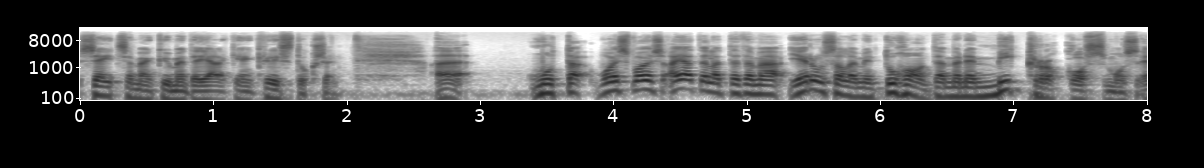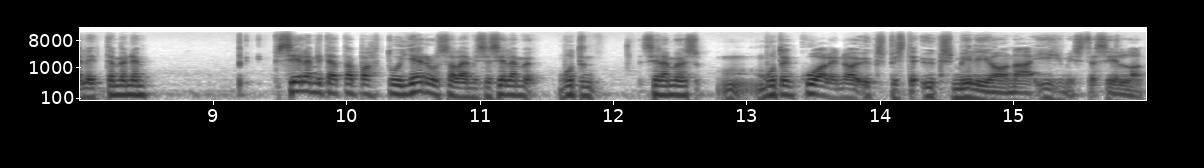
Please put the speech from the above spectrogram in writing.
70 jälkeen Kristuksen. Mutta voisi vois ajatella, että tämä Jerusalemin tuho on tämmöinen mikrokosmos, eli tämmöinen, siellä mitä tapahtuu Jerusalemissa, siellä, muuten, siellä myös muuten kuoli noin 1,1 miljoonaa ihmistä silloin.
